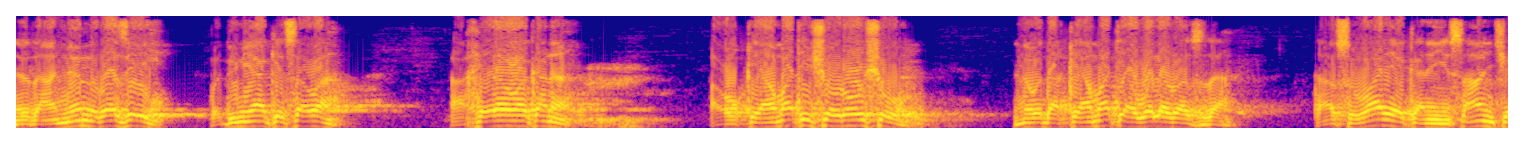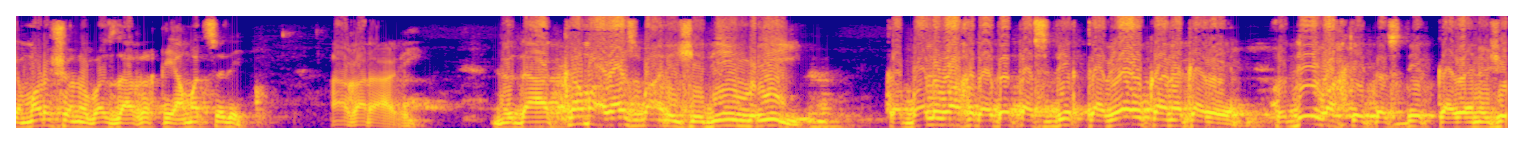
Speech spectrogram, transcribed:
نو دا نن ورځې په دنیا کې سوا اخره وکنه او قیامت شروع شو نو د قیامت اول ورځ ده تاسو وایې کنه انسان چې مړ شو نو بس دا قیامت څه دی هغه راغی نو دا کم ورځ باندې چې دی مري کبل وخت د تصدیق کوي او کنه کوي خو دې وخت کې تصدیق کوي نو چې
